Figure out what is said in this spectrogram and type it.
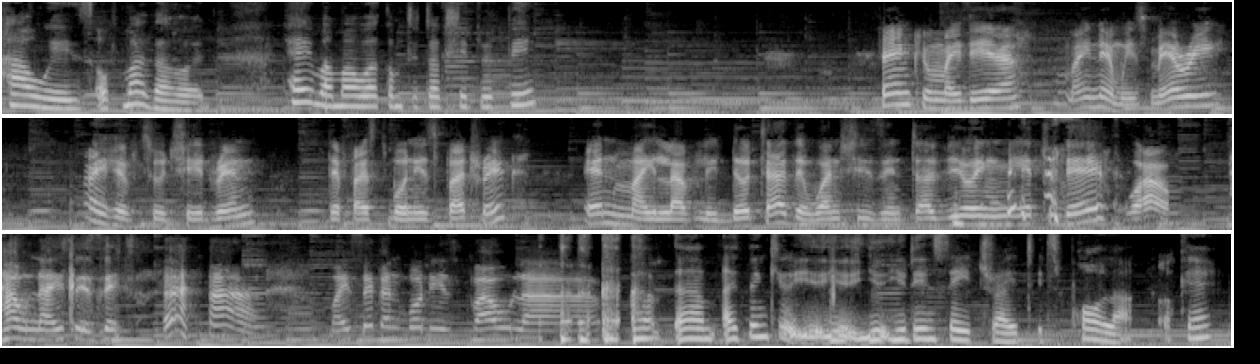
her ways of motherhood. Hey, Mama, welcome to Talk Shit with me. Thank you, my dear. My name is Mary. I have two children. The firstborn is Patrick, and my lovely daughter, the one she's interviewing me today. Wow, how nice is it? my secondborn is Paula. Um, um, I think you, you, you, you didn't say it right. It's Paula, okay?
